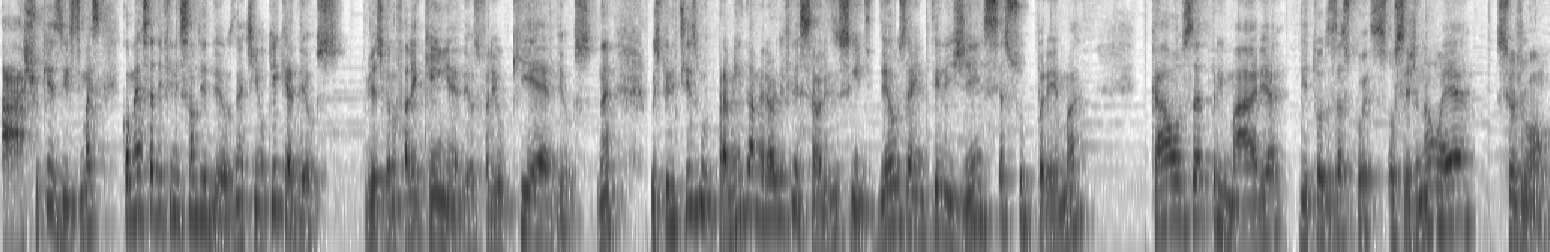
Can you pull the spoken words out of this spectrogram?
Acho que existe, mas começa a definição de Deus, né, Tinha? O que, que é Deus? Veja que eu não falei quem é Deus, eu falei o que é Deus, né? O Espiritismo, para mim, dá a melhor definição. Ele diz o seguinte: Deus é a inteligência suprema causa primária de todas as coisas. Ou seja, não é seu João,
